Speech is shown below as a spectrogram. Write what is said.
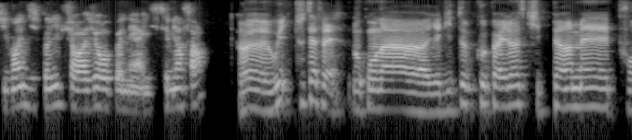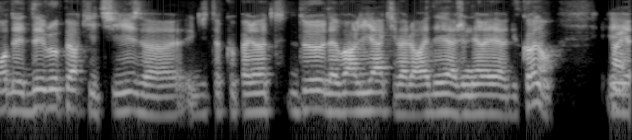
qui vont être disponibles sur Azure OpenAI. C'est bien ça? Oui, tout à fait. Donc on a, il y a GitHub Copilot qui permet pour des développeurs qui utilisent GitHub Copilot 2 d'avoir l'IA qui va leur aider à générer du code. Et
